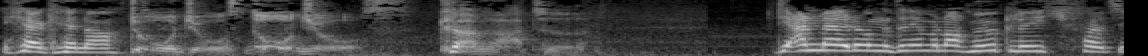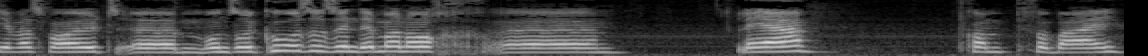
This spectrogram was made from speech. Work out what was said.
Ja, genau. Dojos, Dojos, Karate. Die Anmeldungen sind immer noch möglich, falls ihr was wollt. Ähm, unsere Kurse sind immer noch äh, leer. Kommt vorbei.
